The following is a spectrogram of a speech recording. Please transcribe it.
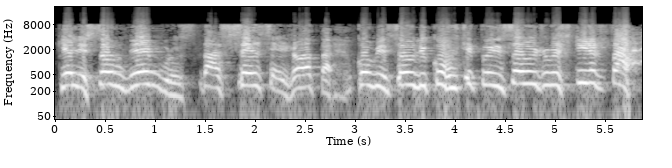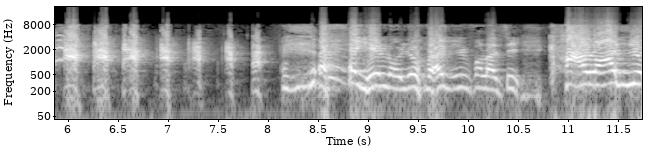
Que eles são membros da CCJ, Comissão de Constituição e Justiça. Aí ele olhou para mim e falou assim: Caralho!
